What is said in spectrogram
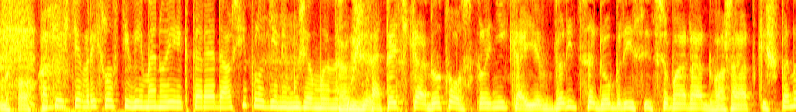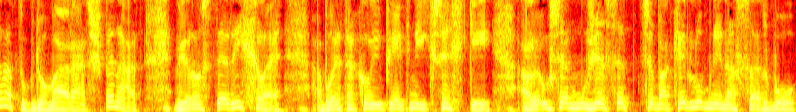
tak ještě v rychlosti vyjmenuji, které další plodiny můžeme Takže už set. teďka do toho skleníka je velice dobrý si třeba dát dva řádky špenátu. Kdo má rád špenát, vyroste rychle a bude takový pěkný křehký, ale už se může se třeba kedlubny na sadbu,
